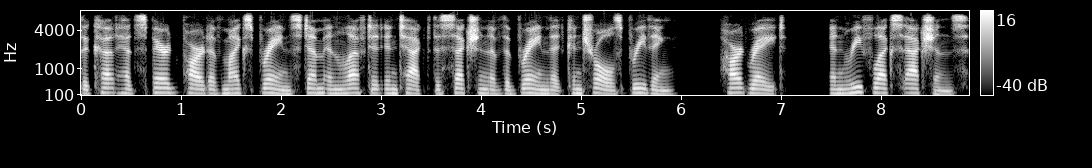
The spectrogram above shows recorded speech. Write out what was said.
the cut had spared part of Mike's brain stem and left it intact the section of the brain that controls breathing, heart rate, and reflex actions.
